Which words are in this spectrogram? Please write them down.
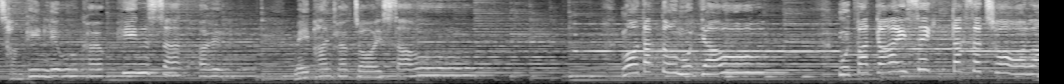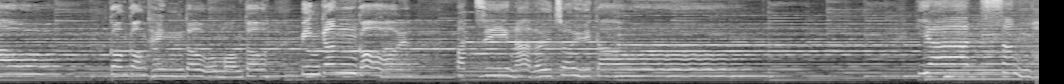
寻遍了却偏失去，未盼却在手。我得到没有？没法解释得失错漏。刚刚听到望到便更改，不知哪里追究。一何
